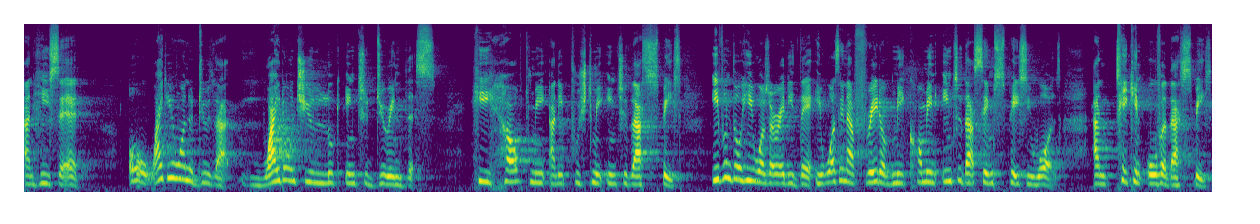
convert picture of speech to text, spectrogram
And he said, oh, why do you want to do that? Why don't you look into doing this? He helped me and he pushed me into that space even though he was already there, he wasn't afraid of me coming into that same space he was and taking over that space.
